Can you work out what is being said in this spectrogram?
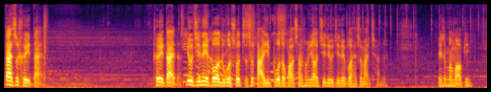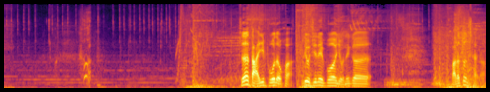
但是可以带，可以带的。六级那波如果说只是打一波的话，三重药剂六级那波还是蛮强的，没什么毛病。只要打一波的话，六级那波有那个把他盾踩了，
